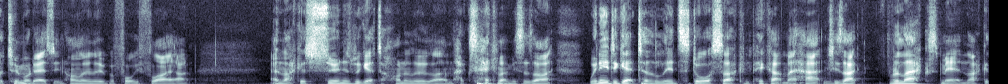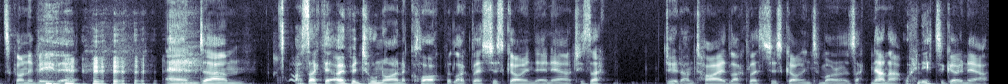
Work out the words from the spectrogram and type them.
or two more days in Honolulu before we fly out. And like as soon as we get to Honolulu, I'm like saying to my missus, like, we need to get to the lid store so I can pick up my hat. And she's like, relax, man, like it's gonna be there. and um, I was like, they're open till nine o'clock, but like let's just go in there now. She's like, dude, I'm tired. Like let's just go in tomorrow. I was like, no, no, we need to go now.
